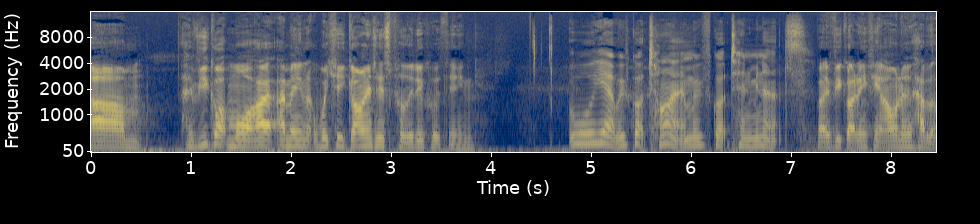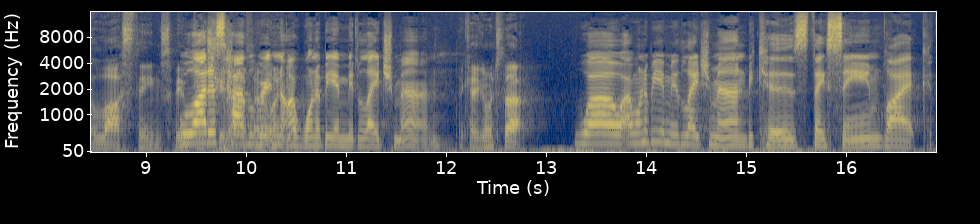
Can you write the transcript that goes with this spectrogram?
Um, have you got more? I, I mean, we could go into this political thing, Well, yeah, we've got time. We've got ten minutes. but have you got anything? I want to have the last thing. So people Well, I can just tune out have if they don't written. like I it. want to be a middle-aged man. Okay, go into that. Well, I want to be a middle-aged man because they seem like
